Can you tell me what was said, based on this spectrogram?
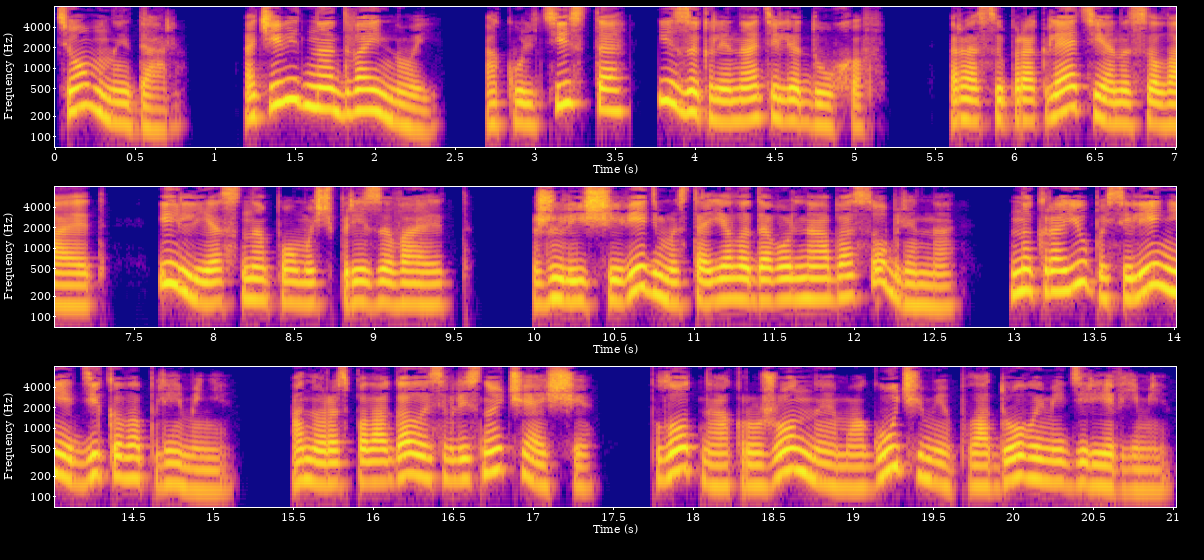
темный дар. Очевидно, двойной. Оккультиста и заклинателя духов. Раз и проклятие насылает, и лес на помощь призывает. Жилище ведьмы стояло довольно обособленно, на краю поселения дикого племени. Оно располагалось в лесной чаще, плотно окруженное могучими плодовыми деревьями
